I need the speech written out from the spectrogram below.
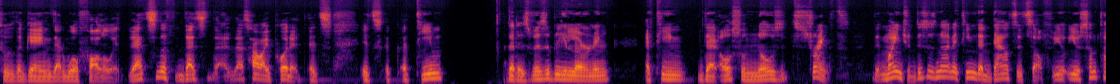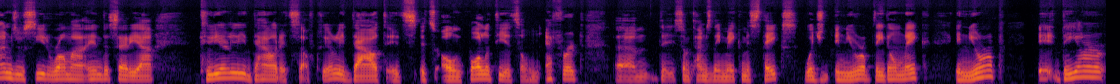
to the game that will follow it. That's the that's that's how I put it. It's it's a, a, team that is visibly learning, a team that also knows its strengths. Mind you, this is not a team that doubts itself. You you sometimes you see Roma in the Serie A clearly doubt itself, clearly doubt its its own quality, its own effort. Um, they, sometimes they make mistakes, which in Europe they don't make. In Europe, it, eh, they are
